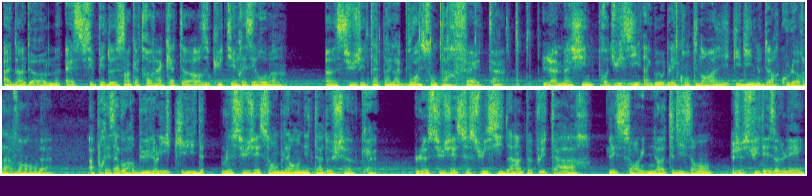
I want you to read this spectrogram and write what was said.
Addendum SCP-294 Q-01 Un sujet tapa la boisson parfaite. La machine produisit un gobelet contenant un liquide inodore couleur lavande. Après avoir bu le liquide, le sujet sembla en état de choc. Le sujet se suicida un peu plus tard, laissant une note disant « Je suis désolé,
